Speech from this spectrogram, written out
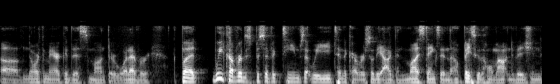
of North America this month or whatever. But we cover the specific teams that we tend to cover. So the Ogden Mustangs and the, basically the whole mountain division.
